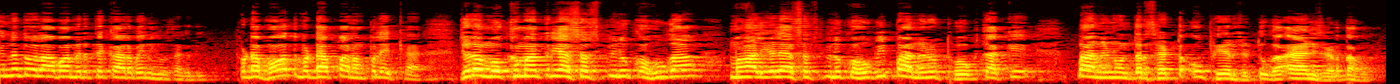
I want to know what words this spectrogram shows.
ਇਹਨਾਂ ਤੋਂ ਇਲਾਵਾ ਮੇਰੇ ਤੇ ਕਾਰਵਾਈ ਨਹੀਂ ਹੋ ਸਕਦੀ। ਤੁਹਾਡਾ ਬਹੁਤ ਵੱਡਾ ਭਰਮ ਭੁਲੇਖਾ ਹੈ। ਜਦੋਂ ਮੁੱਖ ਮੰਤਰੀ ਐਸਐਸਪੀ ਨੂੰ ਕਹੂਗਾ, ਮਹਾਲੀ ਵਾਲੇ ਐਸਐਸਪੀ ਨੂੰ ਕਹੂ ਵੀ ਭਾਨੇ ਨੂੰ ਠੋਕ ਚੱਕ ਕੇ, ਭਾਨੇ ਨੂੰ ਅੰਦਰ ਸੱਟ, ਉਹ ਫੇਰ ਸਿੱਟੂਗਾ, ਐ ਨਹੀਂ ਸਿੱਟਦਾ ਉਹ।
